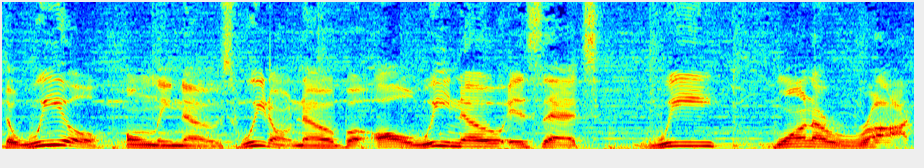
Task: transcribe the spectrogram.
The wheel only knows. We don't know, but all we know is that we want to rock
